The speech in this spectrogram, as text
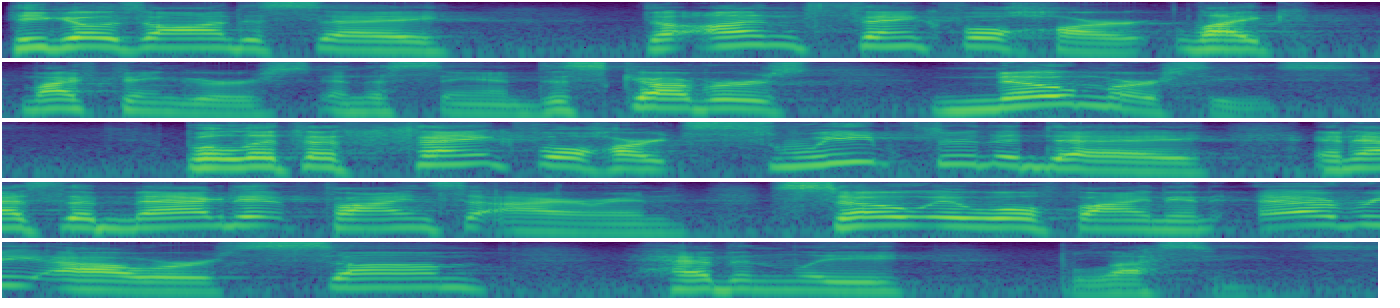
He goes on to say, The unthankful heart, like my fingers in the sand, discovers no mercies. But let the thankful heart sweep through the day, and as the magnet finds the iron, so it will find in every hour some heavenly blessings.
